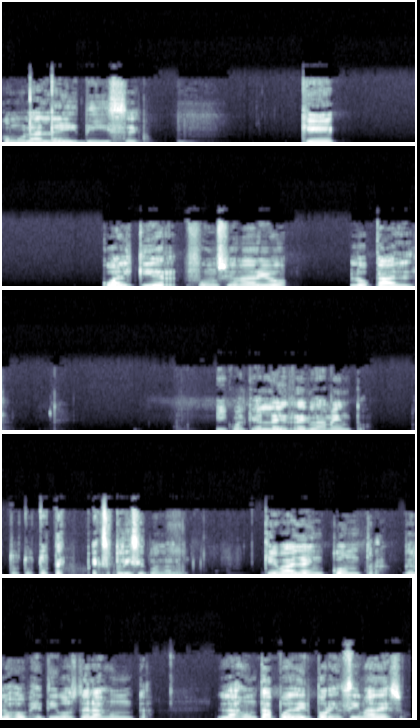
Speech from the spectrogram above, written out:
como la ley dice que cualquier funcionario local y cualquier ley, reglamento, esto, esto- esto está explícito en la ley, que vaya en contra de los objetivos de la Junta, la Junta puede ir por encima de eso.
